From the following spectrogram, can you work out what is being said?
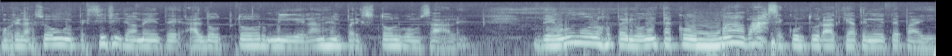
con relación específicamente al doctor Miguel Ángel Prestol González, de uno de los periodistas con más base cultural que ha tenido este país.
